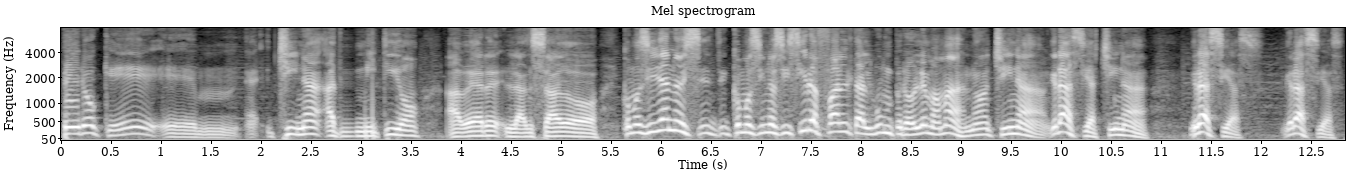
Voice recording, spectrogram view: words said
pero que China admitió haber lanzado, como si ya no, como si nos hiciera falta algún problema más, ¿no? China, gracias China Gracias, gracias.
